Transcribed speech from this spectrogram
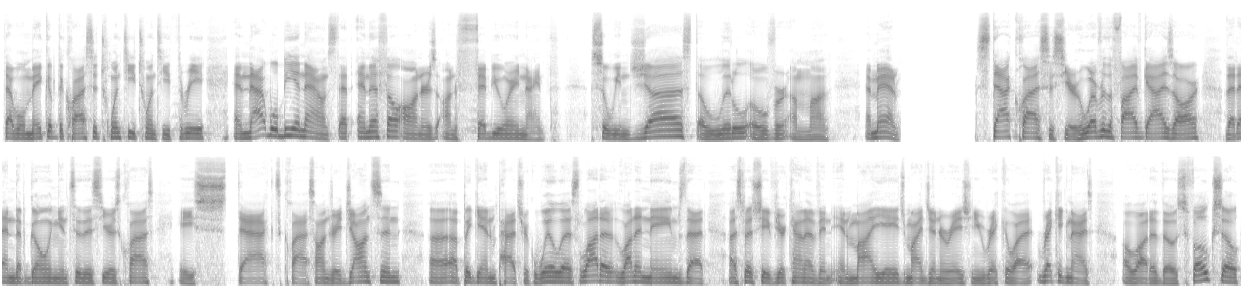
that will make up the class of 2023. And that will be announced at NFL Honors on February 9th. So, in just a little over a month. And man, stacked class this year. Whoever the five guys are that end up going into this year's class, a stacked class. Andre Johnson uh, up again, Patrick Willis, a lot of lot of names that, especially if you're kind of in, in my age, my generation, you recognize a lot of those folks. So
